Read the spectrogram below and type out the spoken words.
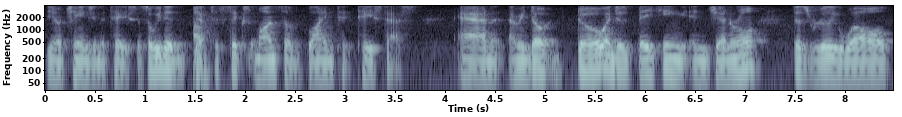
you know changing the taste and so we did Yeah. up to six months of blind t- taste tests and i mean dough, dough and just baking in general does really well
